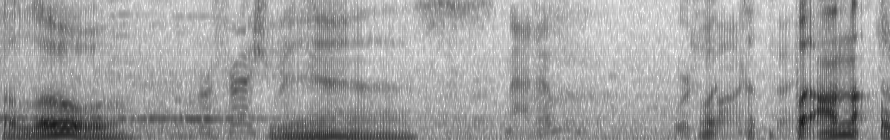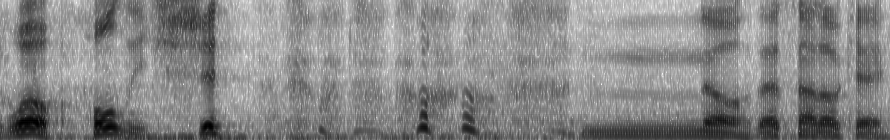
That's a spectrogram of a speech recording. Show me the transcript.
Hello. Refreshments, Yes. madam. We're What? fine, the- thanks. but I'm not. Whoa! Holy shit! no, that's not okay.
